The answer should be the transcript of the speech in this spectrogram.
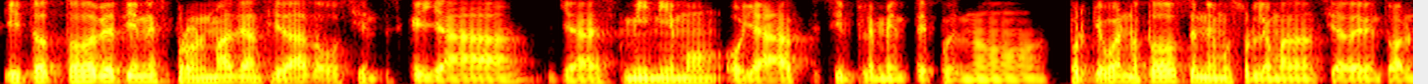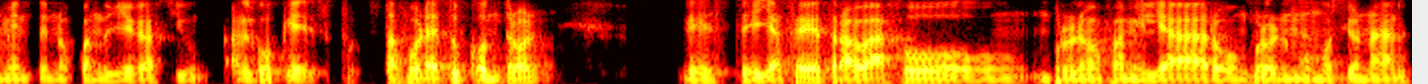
¿Y todavía tienes problemas de ansiedad o sientes que ya, ya es mínimo o ya simplemente pues no? Porque bueno, todos tenemos problemas de ansiedad eventualmente, ¿no? Cuando llega así algo que está fuera de tu control, este, ya sea de trabajo, o un problema familiar o un problema emocional,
